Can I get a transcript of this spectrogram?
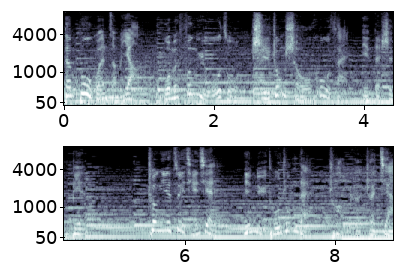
但不管怎么样，我们风雨无阻，始终守护在您的身边。创业最前线，您旅途中的创客专家。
